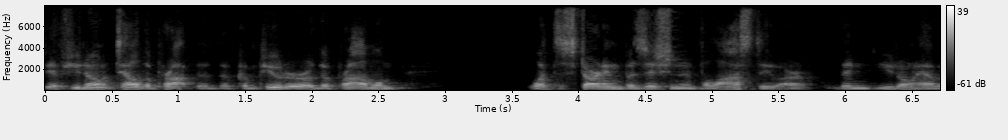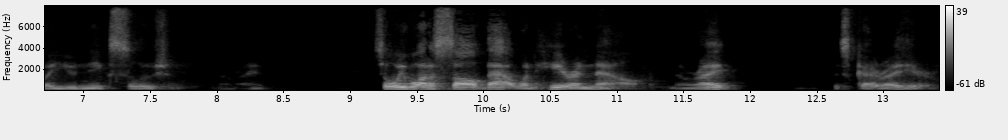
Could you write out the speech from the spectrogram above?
if you don't tell the prop, the computer or the problem what the starting position and velocity are, then you don't have a unique solution. All right. So we want to solve that one here and now, all right? This guy right here.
